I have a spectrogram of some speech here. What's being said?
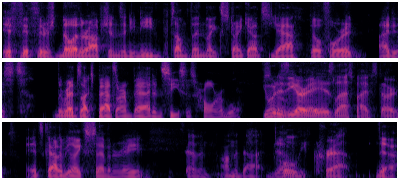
if if there's no other options and you need something like strikeouts, yeah, go for it. I just the Red Sox bats aren't bad, and Cease is horrible. you know what his So ERA is last five starts? It's got to be like seven or eight. Seven on the dot. Yeah. Holy crap! Yeah,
